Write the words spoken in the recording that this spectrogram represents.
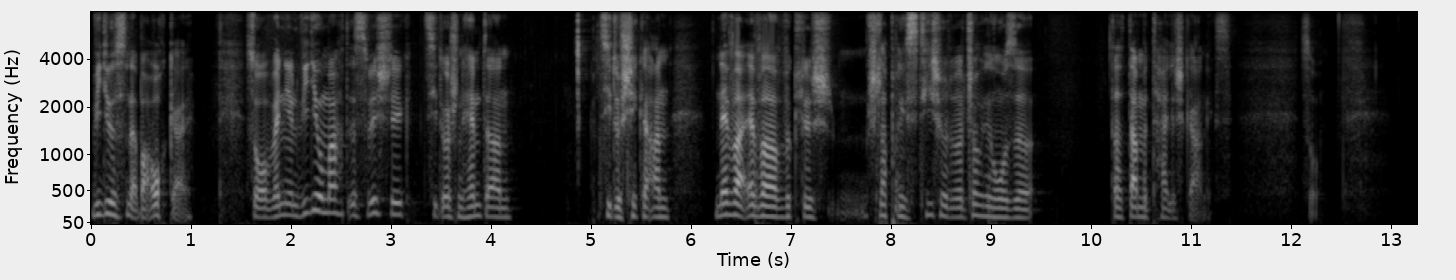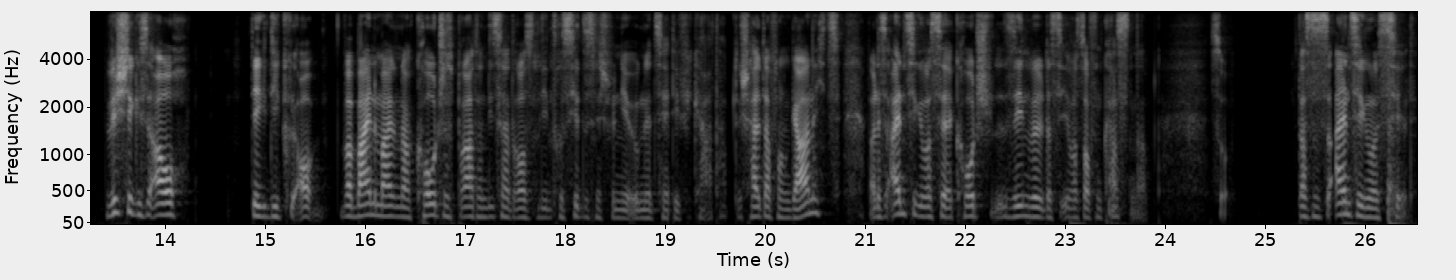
Videos sind aber auch geil. So, wenn ihr ein Video macht, ist wichtig, zieht euch ein Hemd an, zieht euch schicke an. Never ever wirklich schlappriges T-Shirt oder Jogginghose. Das, damit teile ich gar nichts. So. Wichtig ist auch, die, die, war meine Meinung nach Coaches, Beratern, die da draußen, die interessiert es nicht, wenn ihr irgendein Zertifikat habt. Ich halte davon gar nichts, weil das Einzige, was der Coach sehen will, dass ihr was auf dem Kasten habt. So. Das ist das Einzige, was zählt.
